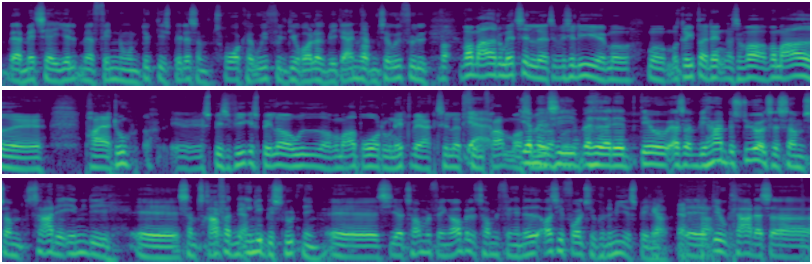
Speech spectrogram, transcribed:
være med til at hjælpe med at finde nogle dygtige spillere, som tror kan udfylde de roller, vi gerne vil have dem til at udfylde. Hvor, hvor meget er du med til, til hvis jeg lige øh, må, må, må gribe dig i den? Altså, hvor, hvor meget øh, peger du øh, specifikke spillere ud, og hvor meget bruger du netværk til at finde ja, frem? Og jeg vil sige, hvad hedder det, det er jo, altså, vi har en bestyrelse, som, som tager det endelige, øh, som træffer ja, den ja. endelige beslutning, øh, siger tommelfinger op eller tommelfinger ned, også i forhold til økonomi og spillere. Ja, ja, øh, det er jo klart, altså,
